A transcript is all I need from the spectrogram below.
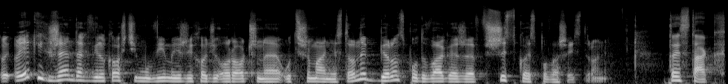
O, o jakich rzędach wielkości mówimy, jeżeli chodzi o roczne utrzymanie strony, biorąc pod uwagę, że wszystko jest po waszej stronie? To jest tak.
